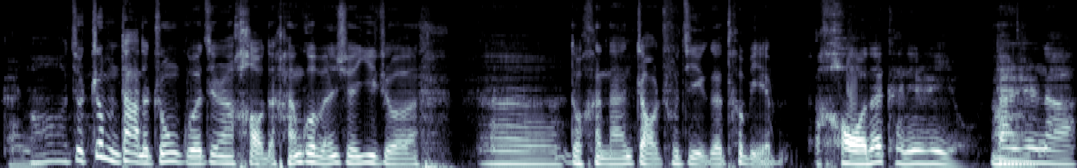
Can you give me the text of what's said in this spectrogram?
感觉。哦，就这么大的中国，竟然好的韩国文学译者嗯、都很难找出几个特别好的肯定是有，嗯但是呢，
